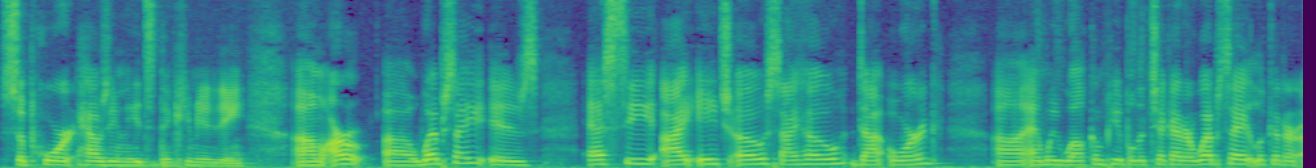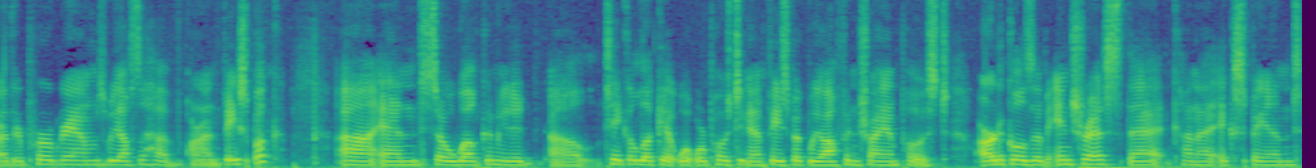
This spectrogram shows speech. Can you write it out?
support housing needs in the community. Um, our uh, website is S-C-I-H-O, SciHo.org. Uh, and we welcome people to check out our website, look at our other programs. We also have are on Facebook, uh, and so welcome you to uh, take a look at what we're posting on Facebook. We often try and post articles of interest that kind of expand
